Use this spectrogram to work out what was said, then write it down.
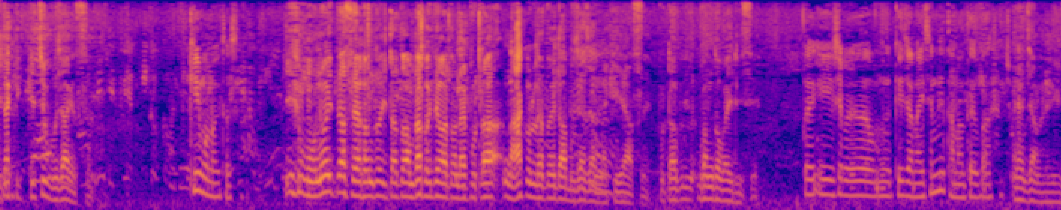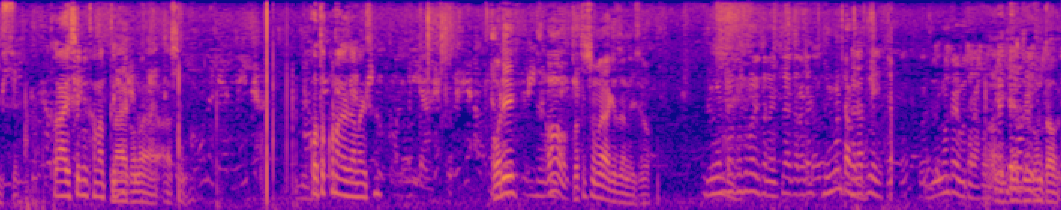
এটা কিছু বোঝা গেছে। কি মনে হইতেছে? কি মনে হইতেছে এখন তো এটা তো আমরা কইতে পারতাম না ফুটলা না করলে তো এটা বোঝা যায় না কি আছে। ফুটা গন্ধ বাইরিছে তো এই হিসেবে কি জানাইছেন নি থানাতে বা হ্যাঁ জানা গেছে তো আইসেনি থানার না এখনও আসেনি। কতক্ষণ আগে জানাইছেন? ওরে কত সময় আগে জানিয়েছ দেড় দুই ঘণ্টা জানি।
